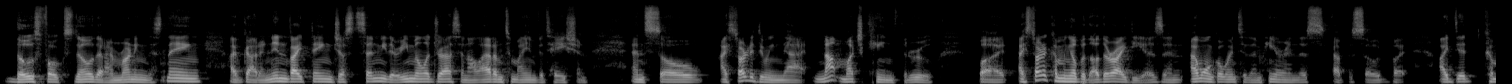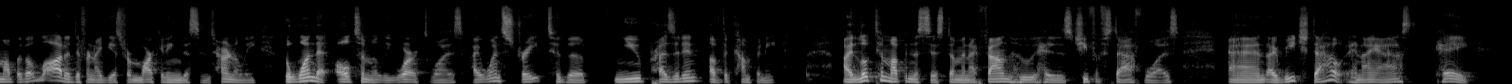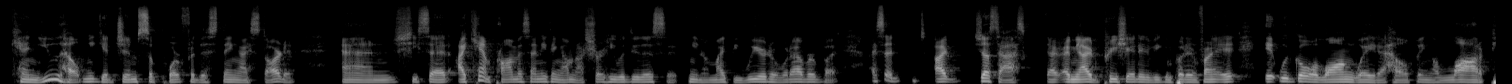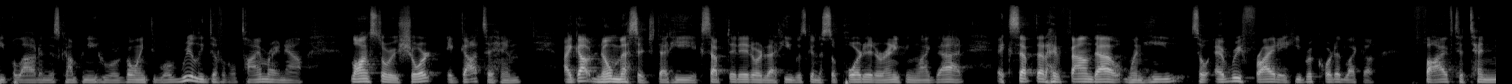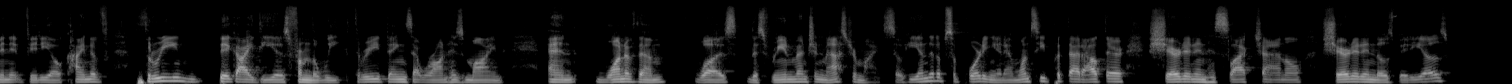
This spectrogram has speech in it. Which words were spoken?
those folks know that I'm running this thing. I've got an invite thing. Just send me their email address and I'll add them to my invitation. And so I started doing that. Not much came through, but I started coming up with other ideas, and I won't go into them here in this episode, but I did come up with a lot of different ideas for marketing this internally. The one that ultimately worked was I went straight to the new president of the company. I looked him up in the system and I found who his chief of staff was. And I reached out and I asked, Hey, can you help me get Jim's support for this thing I started? and she said i can't promise anything. I'm not sure he would do this. It you know might be weird or whatever but i said i just ask. I mean i'd appreciate it if you can put it in front of it it would go a long way to helping a lot of people out in this company who are going through a really difficult time right now. Long story short it got to him. I got no message that he accepted it or that he was going to support it or anything like that except that i found out when he so every friday he recorded like a five to 10 minute video, kind of three big ideas from the week, three things that were on his mind. And one of them was this reinvention mastermind. So he ended up supporting it. And once he put that out there, shared it in his Slack channel, shared it in those videos,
